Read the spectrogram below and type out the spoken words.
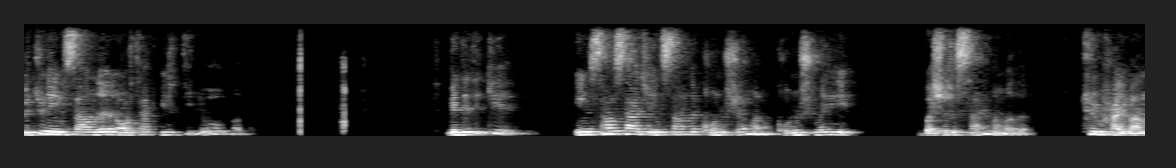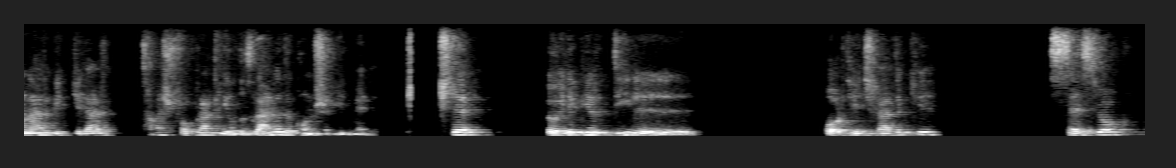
bütün insanlığın ortak bir dili olmalı. Ve dedi ki insan sadece insanla konuşamam, konuşmayı başarı saymamalı. Tüm hayvanlar, bitkiler, taş, toprak, yıldızlarla da konuşabilmeli. İşte öyle bir dil ortaya çıkardık ki ses yok,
